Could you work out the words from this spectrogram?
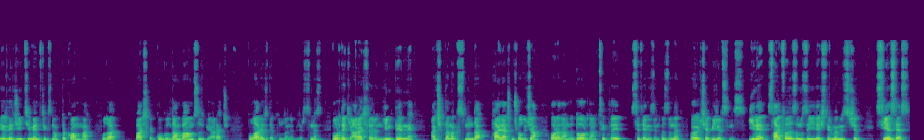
Bir de gtmetrics.com var. Bu da başka Google'dan bağımsız bir araç. Bu aracı da kullanabilirsiniz. Buradaki araçların linklerini açıklama kısmında paylaşmış olacağım. Oradan da doğrudan tıklayıp sitenizin hızını ölçebilirsiniz. Yine sayfa hızımızı iyileştirmemiz için CSS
